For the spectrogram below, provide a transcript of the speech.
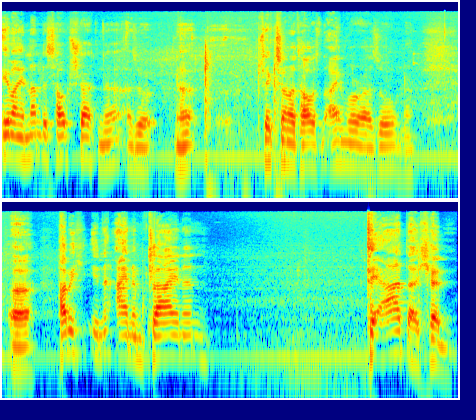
immerhin Landeshauptstadt, ne? also ne? 600.000 Einwohner oder so, ne? äh, habe ich in einem kleinen Theaterchen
